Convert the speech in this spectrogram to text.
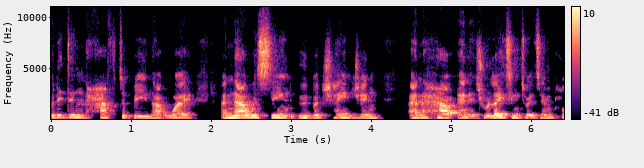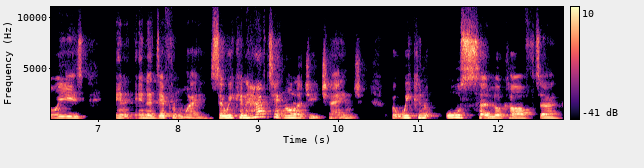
but it didn't have to be that way. And now we're seeing Uber changing and how and it's relating to its employees in, in a different way. So we can have technology change, but we can also look after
